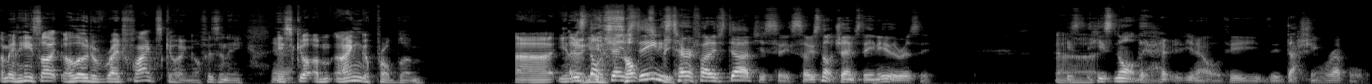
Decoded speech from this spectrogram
I mean, he's like a load of red flags going off, isn't he? Yeah. He's got an anger problem. Uh, you And know, he's he not James assaults Dean. He's terrified of his dad. You see, so he's not James Dean either, is he? He's, Uh, he's not the you know the the dashing rebel.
